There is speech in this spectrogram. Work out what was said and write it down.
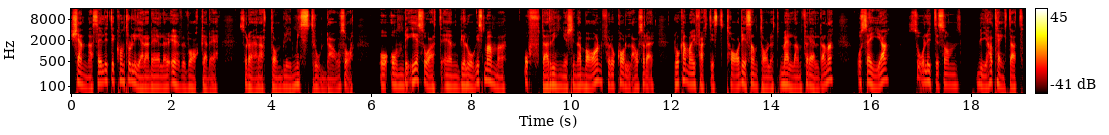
känna sig lite kontrollerade eller övervakade sådär att de blir misstrodda och så. Och om det är så att en biologisk mamma ofta ringer sina barn för att kolla och sådär, då kan man ju faktiskt ta det samtalet mellan föräldrarna och säga så lite som vi har tänkt att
